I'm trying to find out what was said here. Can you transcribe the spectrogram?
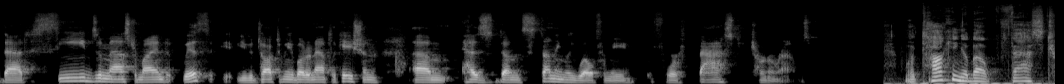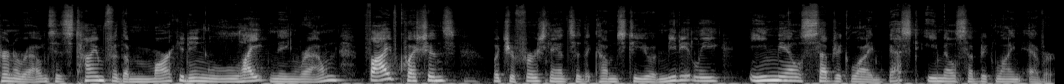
that seeds a mastermind with you can talk to me about an application um, has done stunningly well for me for fast turnarounds well, talking about fast turnarounds, it's time for the marketing lightning round. Five questions. What's your first answer that comes to you immediately? Email subject line, best email subject line ever.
